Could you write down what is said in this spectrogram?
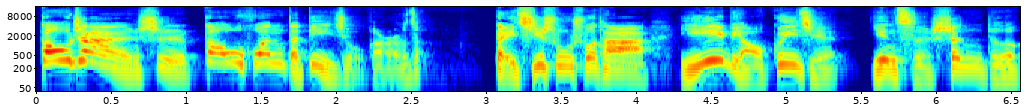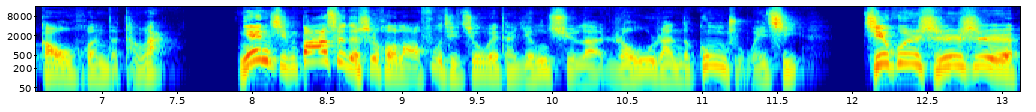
高湛是高欢的第九个儿子，北齐书说他仪表归洁，因此深得高欢的疼爱。年仅八岁的时候，老父亲就为他迎娶了柔然的公主为妻。结婚时是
